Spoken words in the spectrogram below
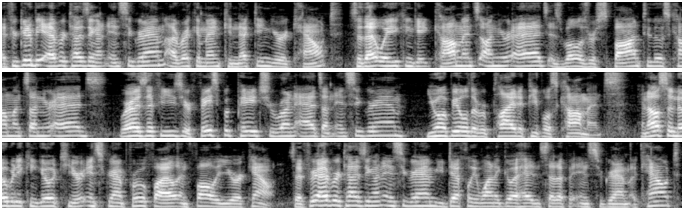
If you're going to be advertising on Instagram, I recommend connecting your account, so that way you can get comments on your ads as well as respond to those comments on your ads. Whereas if you use your Facebook page to run ads on Instagram, you won't be able to reply to people's comments. And also, nobody can go to your Instagram profile and follow your account. So if you're advertising on Instagram, you definitely want to go ahead and set up an Instagram account.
